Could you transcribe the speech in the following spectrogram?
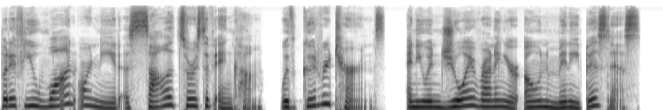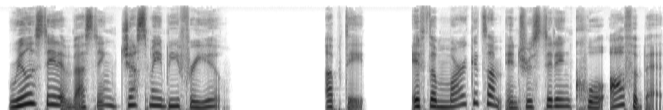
But if you want or need a solid source of income with good returns and you enjoy running your own mini business, real estate investing just may be for you. Update If the markets I'm interested in cool off a bit,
